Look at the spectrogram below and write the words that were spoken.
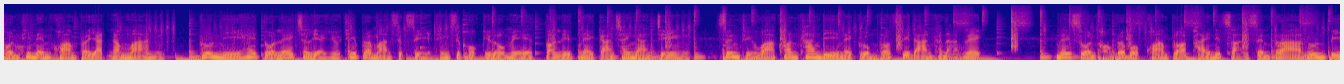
คนที่เน้นความประหยัดน้ำมัน รุ่นนี้ให้ตัวเลขเฉลี่ยอยู่ที่ประมาณ 14-16 กิโลเมตรต่อลิตรในการใช้งานจริง ซึ่งถือว่าค่อนข้างดีในกลุ่มรถซีดานขนาดเล็ก ในส่วนของระบบความปลอดภัยนิสสันเซนตรารุ่นปี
